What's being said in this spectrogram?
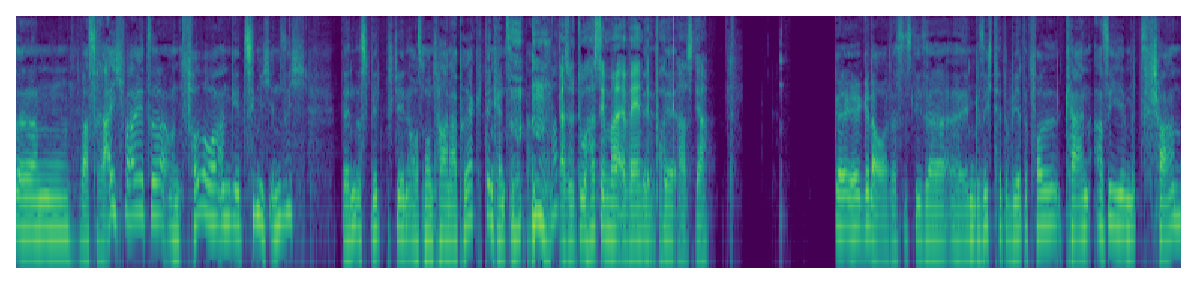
ähm, was Reichweite und Follower angeht, ziemlich in sich. Denn es wird bestehen aus Montana Breck, den kennst du. Ne? Also du hast ihn mal erwähnt der, im Podcast, der, ja. Äh, genau, das ist dieser äh, im Gesicht tätowierte Vollkern-Assi mit Charme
